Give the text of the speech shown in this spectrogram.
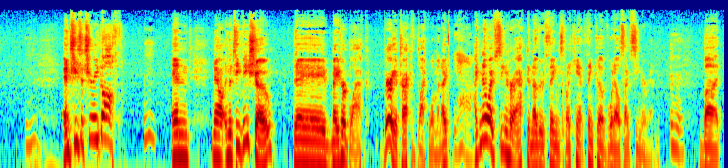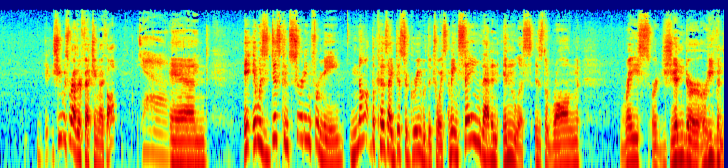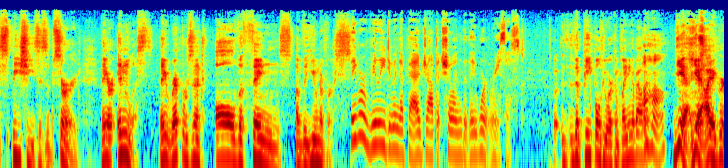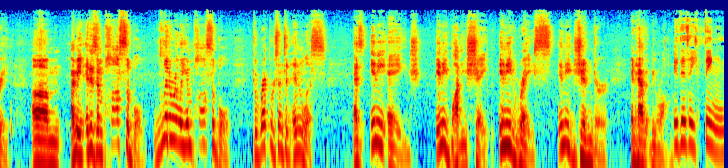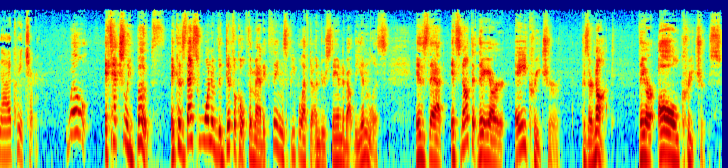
Mm. And she's a cheery goth. Mm. And now in the TV show, they made her black. Very attractive black woman. I Yeah. I know I've seen her act in other things, but I can't think of what else I've seen her in. Mm-hmm. But she was rather fetching, I thought. Yeah. And it, it was disconcerting for me, not because I disagree with the choice. I mean, saying that an endless is the wrong race or gender or even species is absurd. They are endless. They represent all the things of the universe. They were really doing a bad job at showing that they weren't racist. The people who are complaining about it? Uh-huh. Yeah, yeah, I agree. Um, I mean, it is impossible, literally impossible, to represent an endless as any age, any body shape, any race, any gender, and have it be wrong. It is a thing, not a creature. Well, it's actually both. Because that's one of the difficult thematic things people have to understand about the endless is that it's not that they are a creature, because they're not. They are all creatures.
